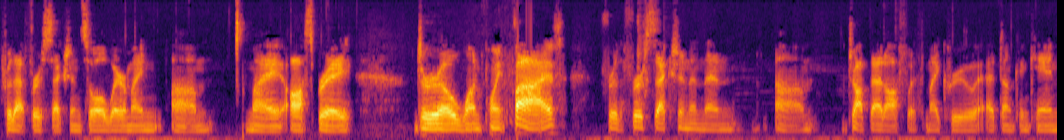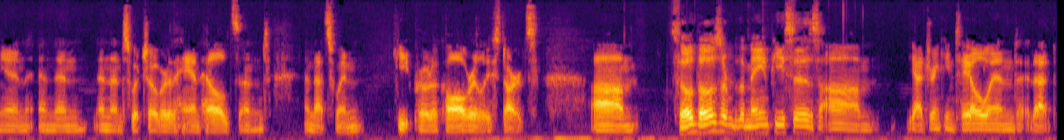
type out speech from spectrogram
for that first section. So I'll wear my um, my Osprey Duro 1.5 for the first section, and then um, drop that off with my crew at Duncan Canyon, and then and then switch over to the handhelds, and and that's when heat protocol really starts. Um, so those are the main pieces. Um, yeah, drinking Tailwind that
